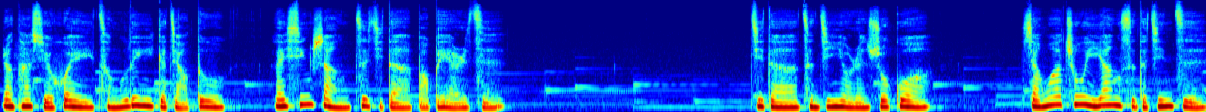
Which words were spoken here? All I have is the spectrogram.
让他学会从另一个角度。”来欣赏自己的宝贝儿子。记得曾经有人说过，想挖出一盎司的金子，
